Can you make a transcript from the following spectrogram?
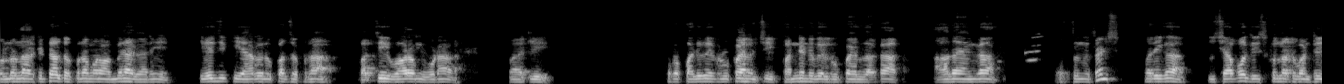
రెండున్నర క్వింటాల చొప్పున మనం అమ్మినా గానీ కేజీకి యాభై రూపాయల చొప్పున ప్రతి వారం కూడా మనకి ఒక పదివేల రూపాయల నుంచి పన్నెండు వేల రూపాయల దాకా ఆదాయంగా వస్తుంది ఫ్రెండ్స్. మరిగా ఈ చేపలు తీసుకున్నటువంటి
